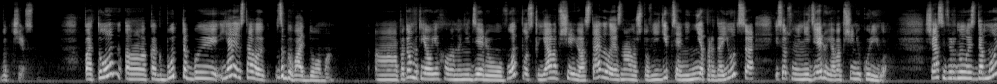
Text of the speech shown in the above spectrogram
вот честно. Потом э, как будто бы я ее стала забывать дома. А потом вот я уехала на неделю в отпуск, я вообще ее оставила, я знала, что в Египте они не продаются, и, собственно, неделю я вообще не курила. Сейчас я вернулась домой,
